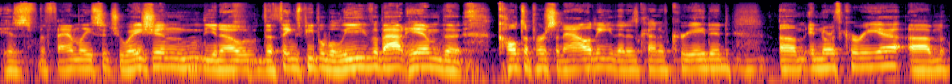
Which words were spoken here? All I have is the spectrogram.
his the family situation. You know, the things people believe about him, the cult of personality that is kind of created um, in North Korea. Um,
